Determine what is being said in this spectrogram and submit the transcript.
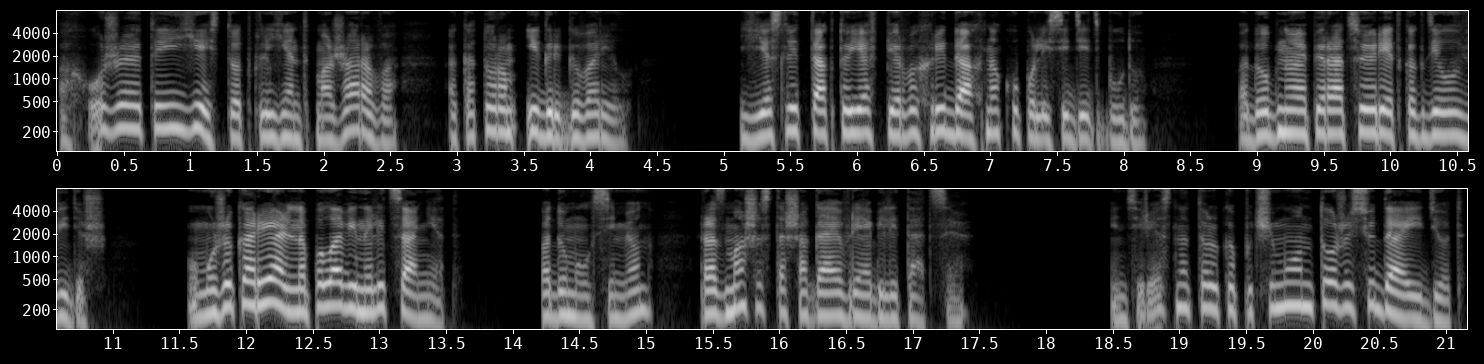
Похоже, это и есть тот клиент Мажарова, о котором Игорь говорил. Если так, то я в первых рядах на куполе сидеть буду. Подобную операцию редко где увидишь. У мужика реально половины лица нет», — подумал Семён, размашисто шагая в реабилитацию. «Интересно только, почему он тоже сюда идет.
